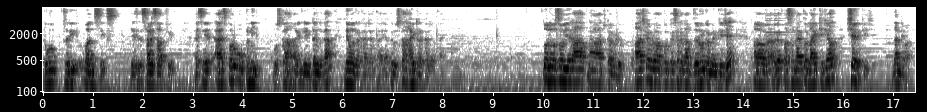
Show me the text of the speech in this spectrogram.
two three one six जैसे साढ़े सात फीट ऐसे एज पर ओपनिंग उसका लिंटल का लेवल रखा जाता है, या फिर उसका हाइट रखा जाता है। तो दोस्तों, ये रहा अपना आज का वीडियो आज का वीडियो आपको कैसा लगा आप ज़रूर कमेंट कीजिए, और अगर पसंद आए तो लाइक कीजिए और शेयर कीजिए। धन्यवाद।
